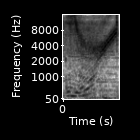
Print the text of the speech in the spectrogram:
Voice.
